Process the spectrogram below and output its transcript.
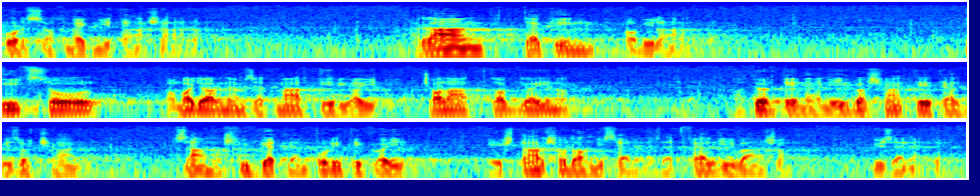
korszak megnyitására. Ránk tekint a világ. Így szól a Magyar Nemzet mártírjai családtagjainak, a Történelmi Igazságtételbizottság, számos független politikai és társadalmi szervezet felhívása, üzenete.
